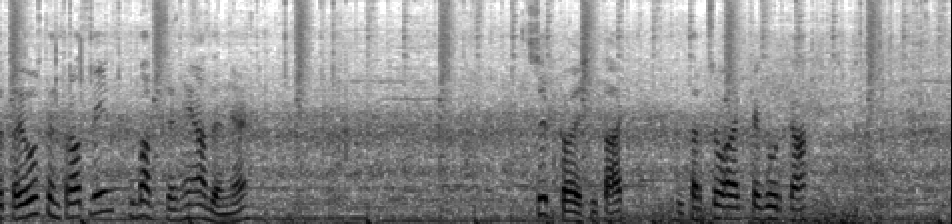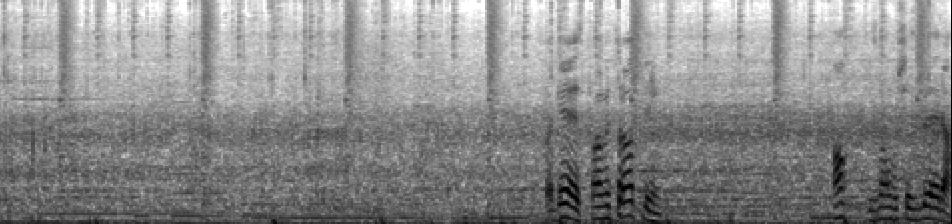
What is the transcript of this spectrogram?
Czyżby to już ten throttling? Zobaczcie, nie jadę, nie? Szybko, jeśli tak. Wystarczyła lekka górka. Tak jest, mamy throttling. O, i znowu się zbiera.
